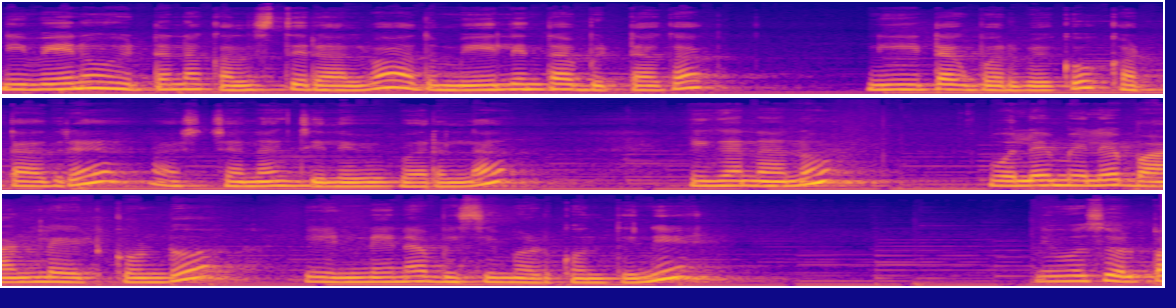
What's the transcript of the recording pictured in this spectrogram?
ನೀವೇನು ಹಿಟ್ಟನ್ನು ಕಲಿಸ್ತೀರಲ್ವ ಅದು ಮೇಲಿಂದ ಬಿಟ್ಟಾಗ ನೀಟಾಗಿ ಬರಬೇಕು. ಕಟ್ಟಾದರೆ ಅಷ್ಟು ಚೆನ್ನಾಗಿ ಜಿಲೇಬಿ ಬರಲ್ಲ. ಈಗ ನಾನು ಒಲೆ ಮೇಲೆ ಬಾಣಲೆ ಇಟ್ಕೊಂಡು ಎಣ್ಣೆನ ಬಿಸಿ ಮಾಡ್ಕೊತೀನಿ. ನೀವು ಸ್ವಲ್ಪ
